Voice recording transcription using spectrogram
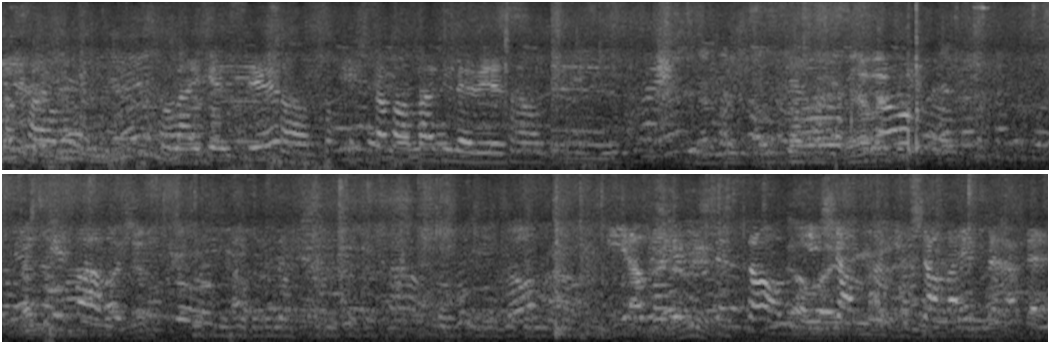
Çok sağ olun. Kolay gelsin. Sağ olun. Çok İyi sabahlar dileriz. Sağ olun. Hoş İyi alışverişler. Sağ olun. İnşallah. İnşallah hep beraber.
